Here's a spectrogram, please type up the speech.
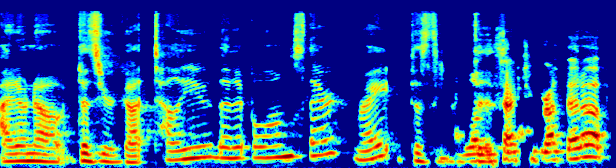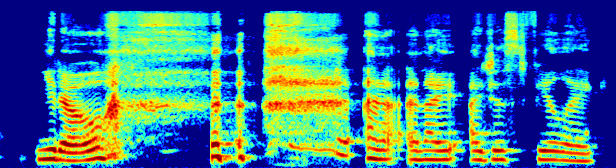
I don't know. Does your gut tell you that it belongs there? Right? Does I love does, the fact you brought that up. You know, and, and I, I just feel like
